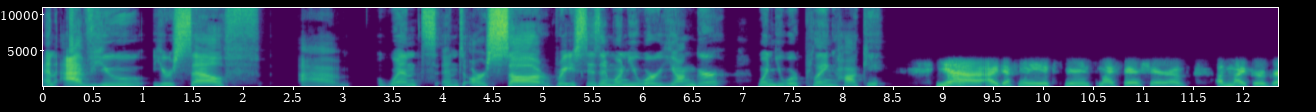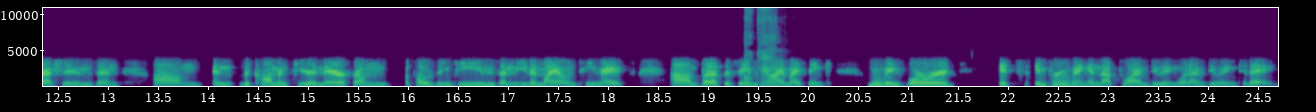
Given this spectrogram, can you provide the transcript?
And have you yourself um, went and or saw racism when you were younger, when you were playing hockey? Yeah, I definitely experienced my fair share of of microaggressions and um, and the comments here and there from opposing teams and even my own teammates. Um, but at the same okay. time, I think moving forward, it's improving and that's why i'm doing what i'm doing today.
